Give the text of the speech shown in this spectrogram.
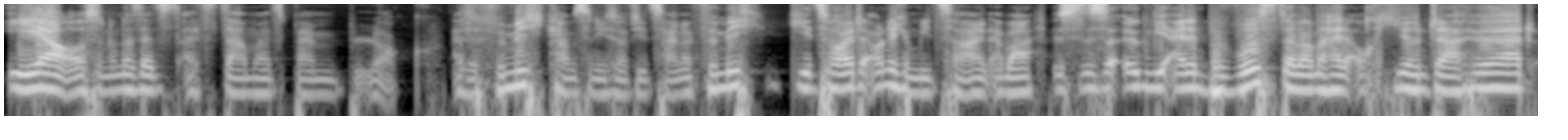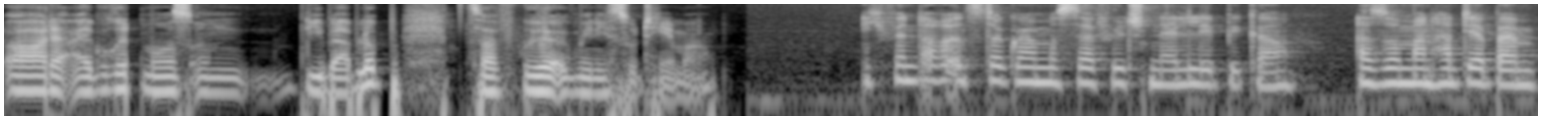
eher auseinandersetzt als damals beim Blog. Also für mich kam es nicht so auf die Zahlen. Für mich geht es heute auch nicht um die Zahlen, aber es ist irgendwie eine bewusster, weil man halt auch hier und da hört, oh, der Algorithmus und bliblablub. Das war früher irgendwie nicht so Thema. Ich finde auch Instagram ist sehr viel schnelllebiger. Also man hat ja beim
